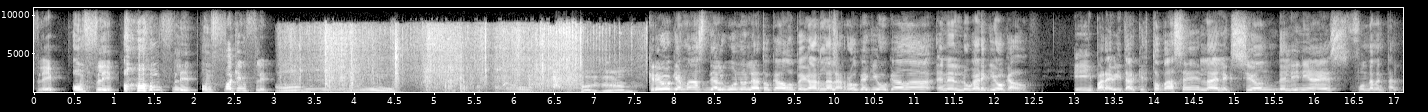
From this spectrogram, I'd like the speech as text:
flip. Un flip. Un flip. Un fucking flip. Creo que a más de alguno le ha tocado pegarle a la roca equivocada en el lugar equivocado. Y para evitar que esto pase, la elección de línea es fundamental.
